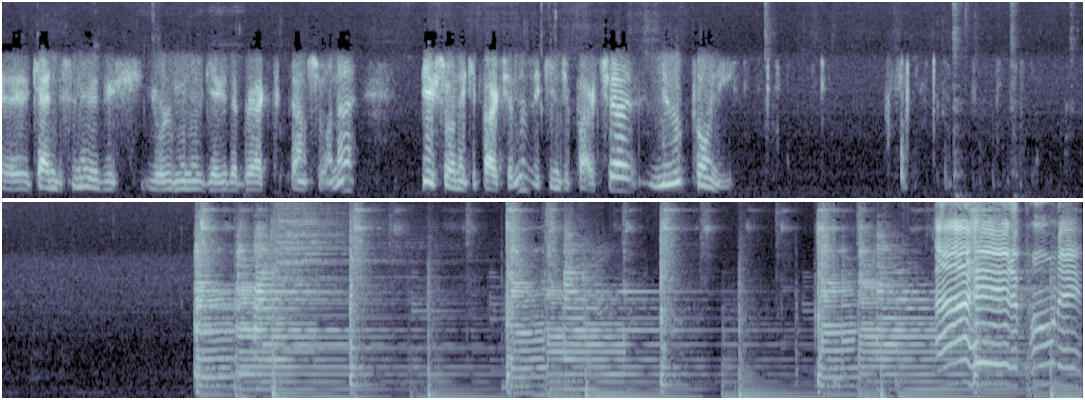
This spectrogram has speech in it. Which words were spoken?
e, kendisini ve bir yorumunu geride bıraktıktan sonra bir sonraki parçamız ikinci parça New Pony. I had a pony.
